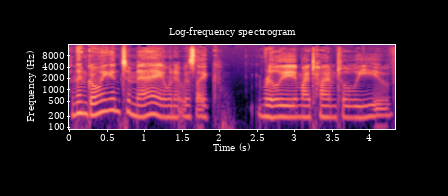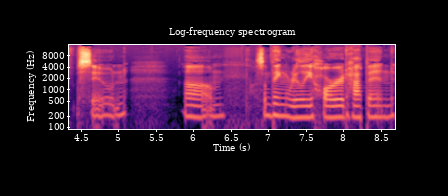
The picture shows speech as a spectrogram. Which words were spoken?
and then going into May when it was like really my time to leave soon, um, something really hard happened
